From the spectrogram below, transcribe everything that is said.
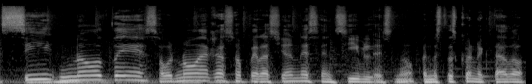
si no des o no hagas operaciones sensibles, ¿no? Cuando estés conectado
